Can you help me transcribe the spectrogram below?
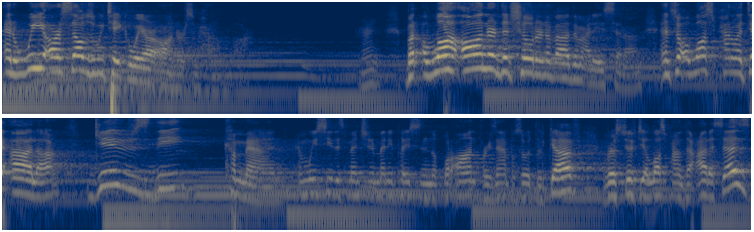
and we ourselves, we take away our honor, subhanAllah. Right? But Allah honored the children of Adam alayhi salam. And so Allah subhanahu wa ta'ala gives the command And we see this mentioned in many places in the Quran. For example, Surah Al-Kahf, verse 50, Allah subhanahu wa ta'ala says,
